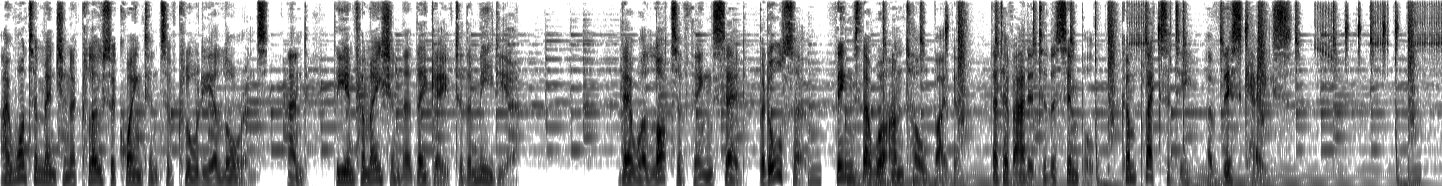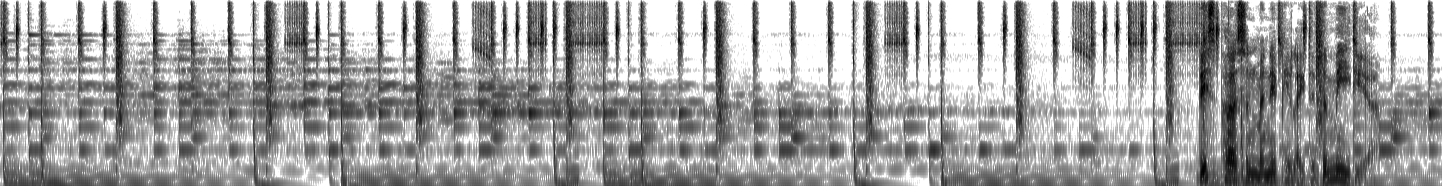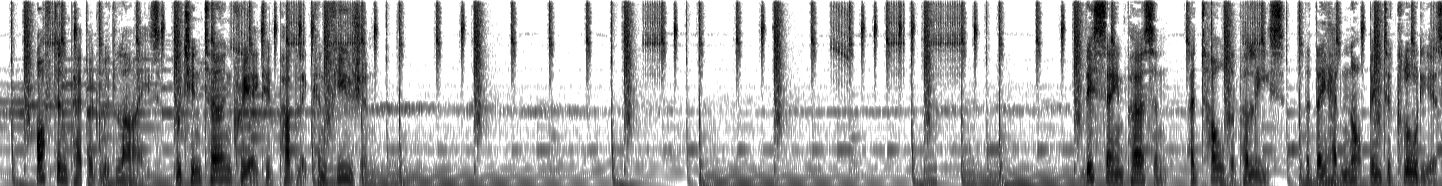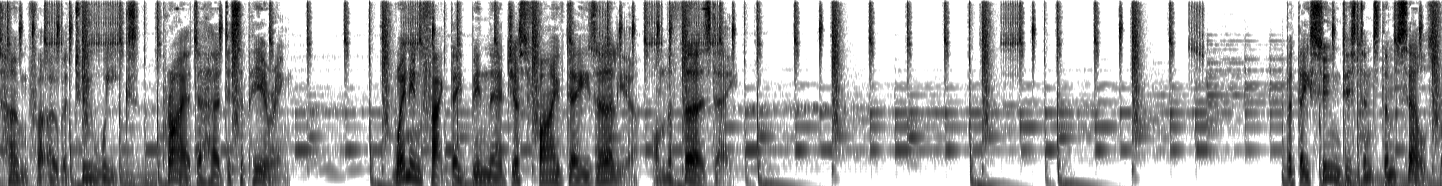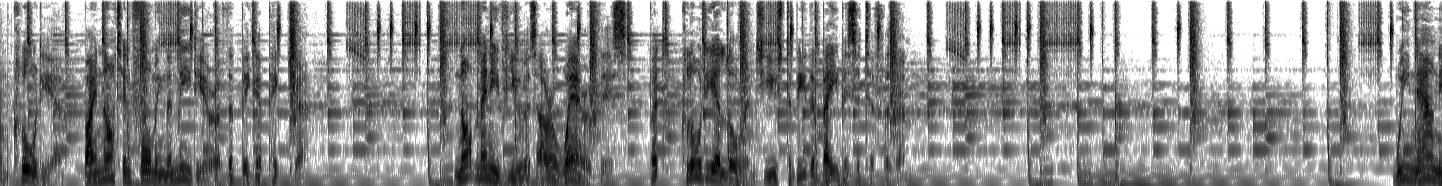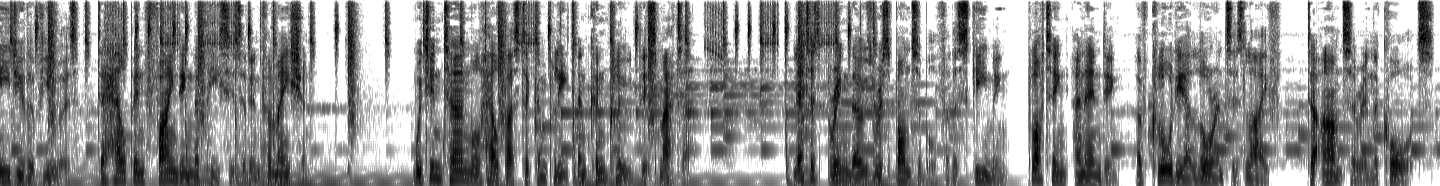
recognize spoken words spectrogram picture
I want to mention a close acquaintance of Claudia Lawrence and the information that they gave to the media. There were lots of things said, but also things that were untold by them that have added to the simple complexity of this case. This person manipulated the media, often peppered with lies, which in turn created public confusion. This same person had told the police that they had not been to Claudia's home for over two weeks prior to her disappearing, when in fact they'd been there just five days earlier on the Thursday. But they soon distanced themselves from Claudia by not informing the media of the bigger picture. Not many viewers are aware of this, but Claudia Lawrence used to be the babysitter for them. We now need you, the viewers, to help in finding the pieces of information, which in turn will help us to complete and conclude this matter. Let us bring those responsible for the scheming, plotting, and ending of Claudia Lawrence's life to answer in the courts.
